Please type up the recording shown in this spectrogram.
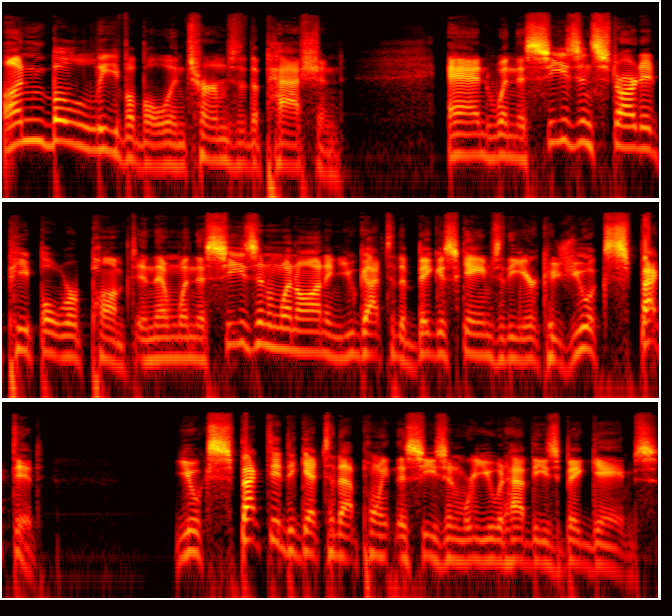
unbelievable in terms of the passion. And when the season started, people were pumped. And then when the season went on and you got to the biggest games of the year, because you expected, you expected to get to that point in the season where you would have these big games.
